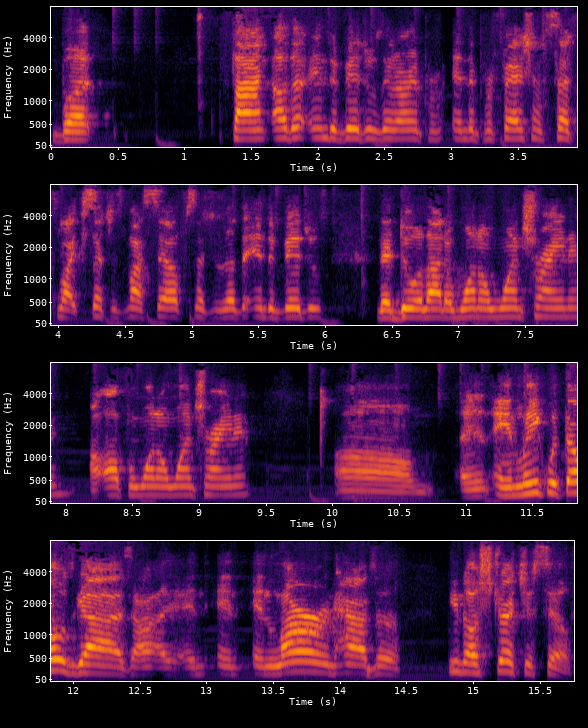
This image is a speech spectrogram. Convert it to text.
But find other individuals that are in, in the profession, such like such as myself, such as other individuals that do a lot of one-on-one training, I offer one-on-one training, um, and, and link with those guys uh, and, and, and learn how to, you know, stretch yourself.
